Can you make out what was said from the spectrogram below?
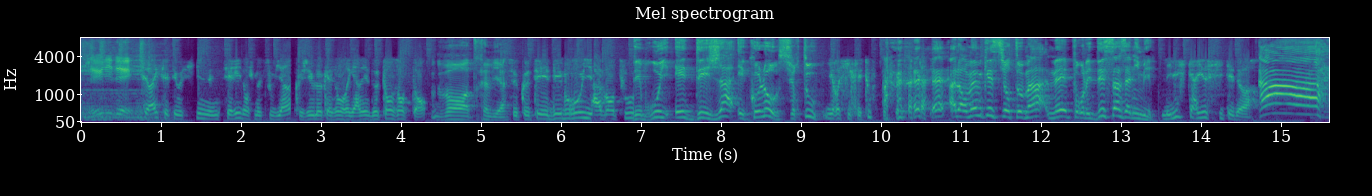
J'ai une idée. C'est vrai que c'était aussi une, une série dont je me souviens, que j'ai eu l'occasion de regarder de temps en temps. Bon, très bien. Ce côté débrouille avant tout. Débrouille et déjà écolo, surtout. Il recyclait tout. Alors, même question Thomas, mais pour les dessins animés. Les mystérieuses cités d'or. Ah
